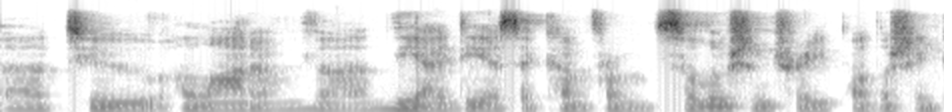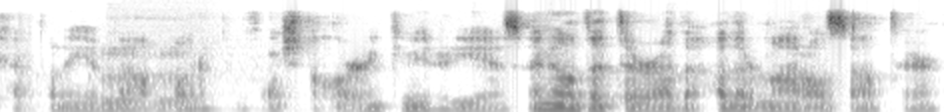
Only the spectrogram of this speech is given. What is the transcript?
uh, to a lot of uh, the ideas that come from solution tree publishing company about mm-hmm. what a professional learning community is. I know that there are other, other models out there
